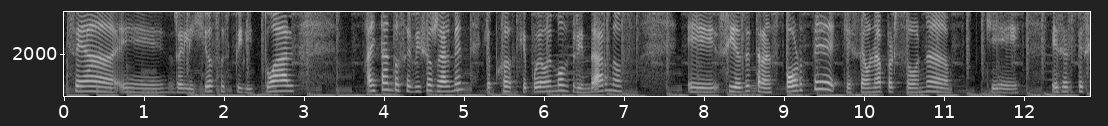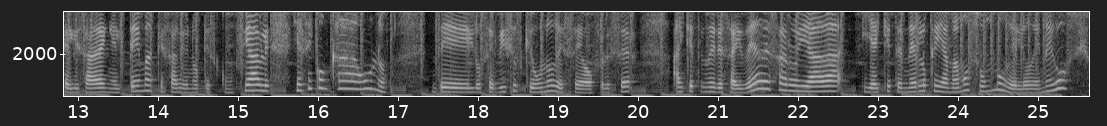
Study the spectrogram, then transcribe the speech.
sea eh, religioso, espiritual. Hay tantos servicios realmente que, podemos brindarnos. Eh, si es de transporte, que sea una persona que es especializada en el tema, que sabe uno que es confiable, y así con cada uno de los servicios que uno desea ofrecer. Hay que tener esa idea desarrollada y hay que tener lo que llamamos un modelo de negocio.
